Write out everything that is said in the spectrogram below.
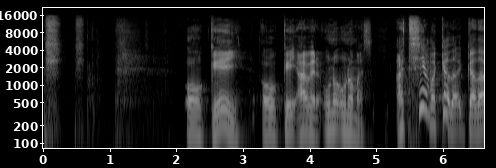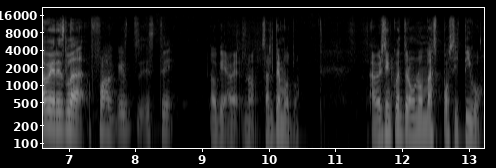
ok, ok. A ver, uno, uno más. Ah, se llama cadáver, es la... Fuck, este... Ok, a ver, no, saltémoslo. A ver si encuentro uno más positivo.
